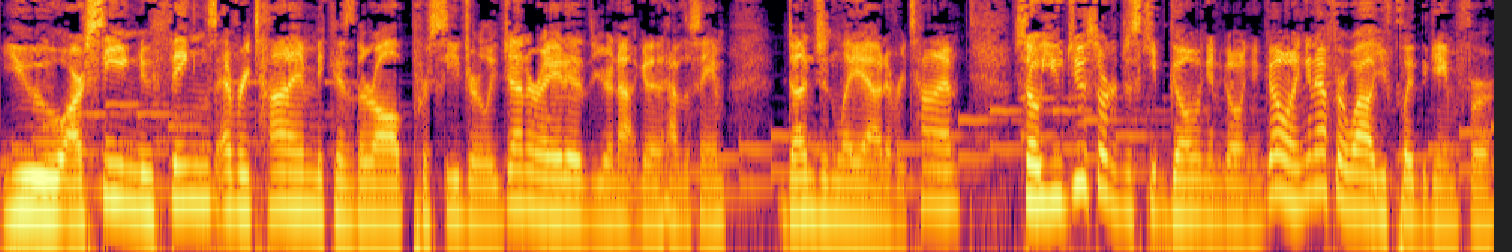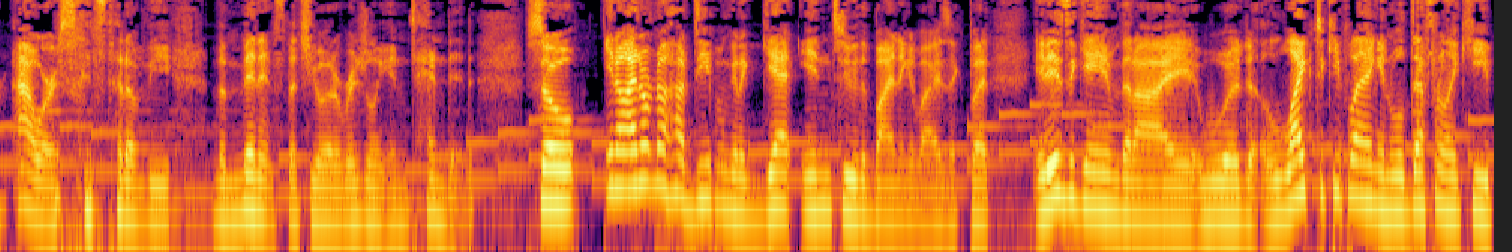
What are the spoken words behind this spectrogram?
you are seeing new things every time because they're all procedurally generated. You're not going to have the same dungeon layout every time. So you do sort of just keep going and going and going, and after a while you've played the game for hours instead of the, the minutes that you had originally intended. So, you know, I don't know how deep I'm gonna get into The Binding of Isaac, but it is a game that I would like to keep playing and will definitely keep,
